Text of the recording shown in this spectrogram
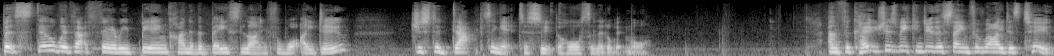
But still, with that theory being kind of the baseline for what I do, just adapting it to suit the horse a little bit more. And for coaches, we can do the same for riders too.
